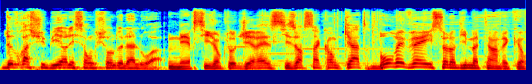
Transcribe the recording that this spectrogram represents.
devra subir les sanctions de la loi. Merci Jean-Claude Gérès, 6h54. Bon réveil ce lundi matin avec Europe.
